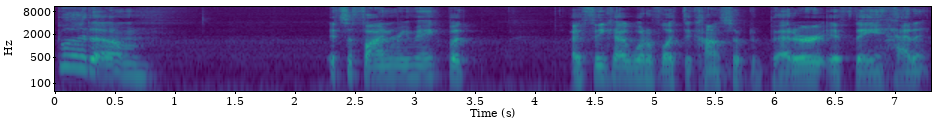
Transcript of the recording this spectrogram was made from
but um, it's a fine remake. But I think I would have liked the concept better if they hadn't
